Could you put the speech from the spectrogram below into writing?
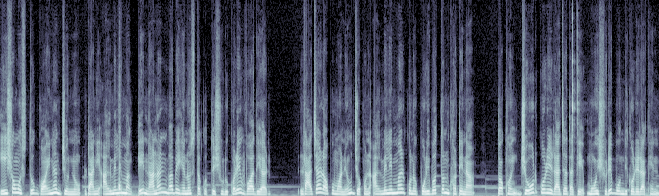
এই সমস্ত গয়নার জন্য রানী আলমেলেম্মাকে নানানভাবে হেনস্থা করতে শুরু করে ওয়াদিয়ার। রাজার অপমানেও যখন আলমেলেম্মার কোনো পরিবর্তন ঘটে না, তখন জোর করে রাজা তাকে মহীশূরে বন্দি করে রাখেন।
